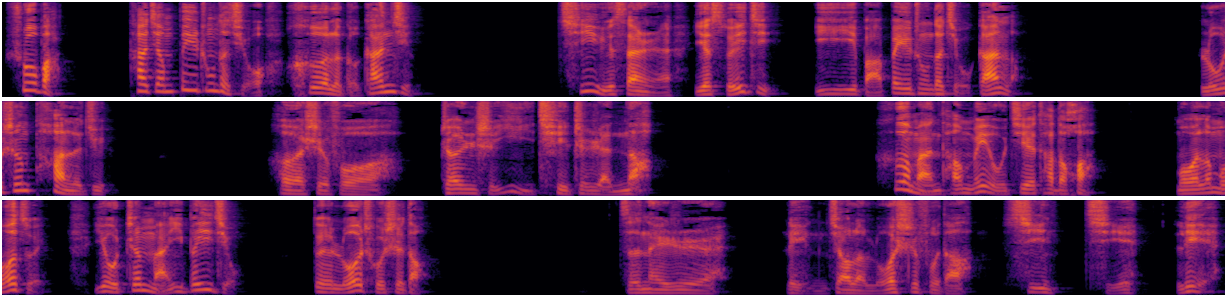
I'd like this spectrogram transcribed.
说罢，他将杯中的酒喝了个干净，其余三人也随即一一把杯中的酒干了。鲁生叹了句：“贺师傅真是义气之人呐。”贺满堂没有接他的话，抹了抹嘴。又斟满一杯酒，对罗厨师道：“自那日领教了罗师傅的心、奇、烈，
